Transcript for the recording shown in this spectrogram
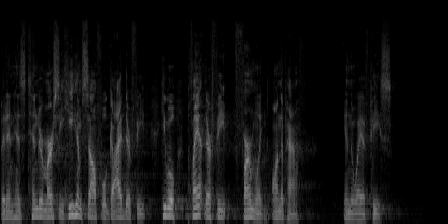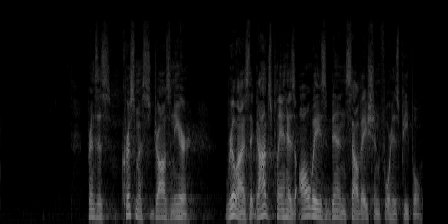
but in his tender mercy, he himself will guide their feet. He will plant their feet firmly on the path in the way of peace. Friends, as Christmas draws near, realize that God's plan has always been salvation for his people.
